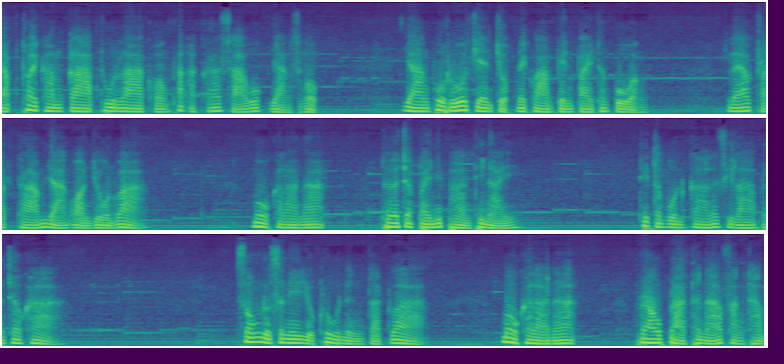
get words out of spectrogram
ดับถ้อยคำกราบทูลลาของพระอัครสาวกอย่างสงบ อย่างผู้รู้เจนจบในความเป็นไปทั้งปวง แล้วตรัสถามอย่างอ่อนโยนว่า โมคลานะ เธอจะไปนิพพานที่ไหน ที่ตำบลกาลศิลาพระเจ้าข้าทรงดุษณีอยู่ครู่หนึ่งตรัสว่า โมคลานะ เราปรารถนาฟังธรรม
